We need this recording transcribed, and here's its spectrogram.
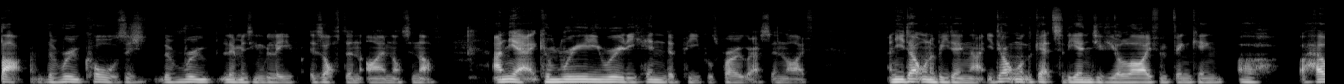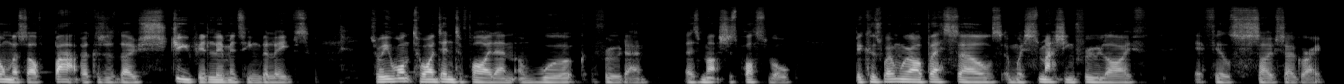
But the root cause is the root limiting belief is often I am not enough. And yeah, it can really, really hinder people's progress in life. And you don't want to be doing that. You don't want to get to the end of your life and thinking, oh, I held myself back because of those stupid limiting beliefs. So we want to identify them and work through them as much as possible. Because when we're our best selves and we're smashing through life, it feels so, so great.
